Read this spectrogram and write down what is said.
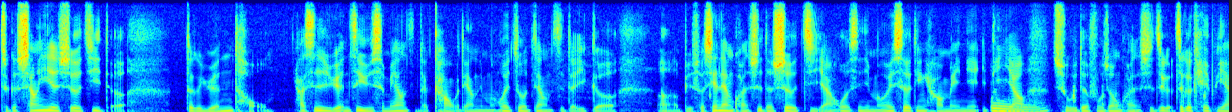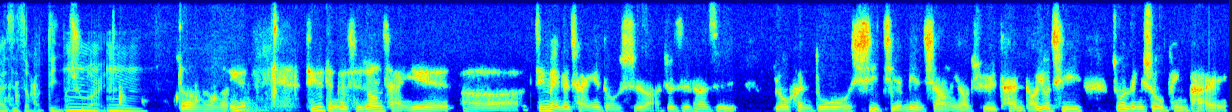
这个商业设计的这个源头，它是源自于什么样子的考量？你们会做这样子的一个呃，比如说限量款式的设计啊，或者是你们会设定好每年一定要出的服装款式，这个这个 KPI 是怎么定出来的？等等等，因为其实整个时装产业，呃，其实每个产业都是啦，就是它是有很多细节面向要去探讨。尤其做零售品牌，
